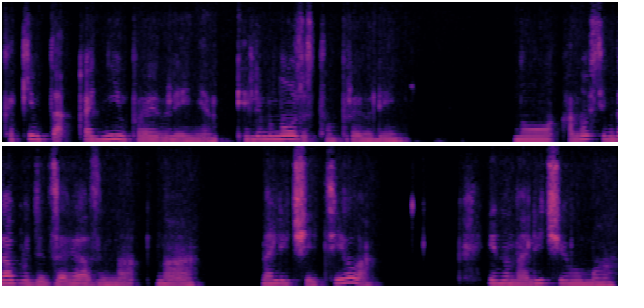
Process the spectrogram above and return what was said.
каким-то одним проявлением или множеством проявлений. Но оно всегда будет завязано на наличии тела и на наличии ума.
